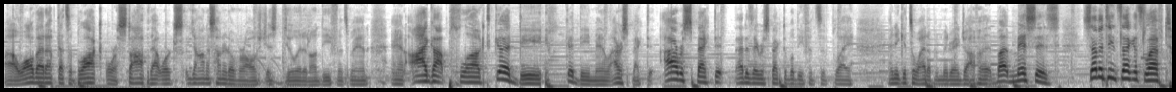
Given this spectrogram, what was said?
Uh, wall that up. That's a block or a stop. That works. Giannis 100 overall is just doing it on defense, man. And I got plucked. Good D. Good D, man. I respect it. I respect it. That is a respectable defensive play and he gets a wide open mid range off of it, but misses. 17 seconds left.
